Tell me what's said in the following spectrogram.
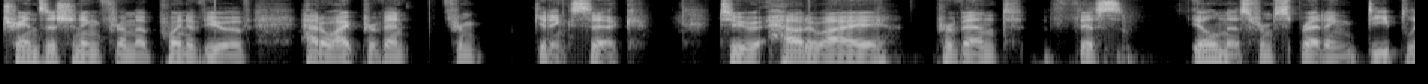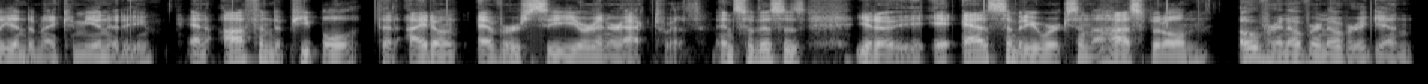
transitioning from a point of view of how do I prevent from getting sick to how do I prevent this illness from spreading deeply into my community and often to people that I don't ever see or interact with. And so this is, you know, as somebody who works in the hospital, over and over and over again,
